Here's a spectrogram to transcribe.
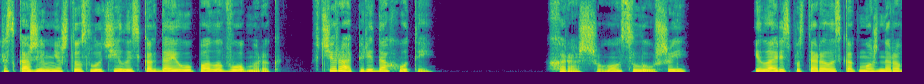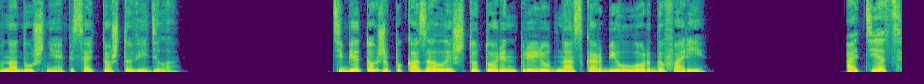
«Расскажи мне, что случилось, когда я упала в обморок, вчера перед охотой». «Хорошо, слушай». И Ларис постаралась как можно равнодушнее описать то, что видела. «Тебе тоже показалось, что Торин прилюдно оскорбил лорда Фари?» Отец,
